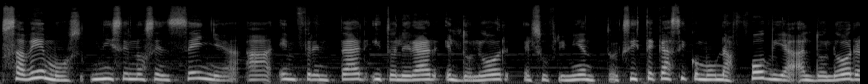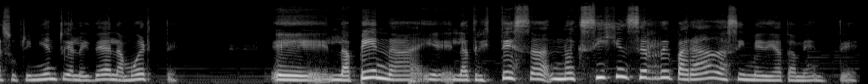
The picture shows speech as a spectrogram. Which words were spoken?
sabemos ni se nos enseña a enfrentar y tolerar el dolor, el sufrimiento. Existe casi como una fobia al dolor, al sufrimiento y a la idea de la muerte. Eh, la pena, y la tristeza no exigen ser reparadas inmediatamente.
